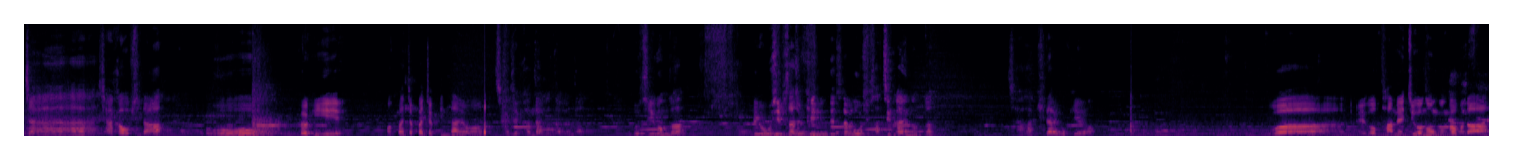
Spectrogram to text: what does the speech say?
자, 자 가봅시다. 오 여기 막 반짝반짝 빛나요 자 이제 간다 간다 간다 뭐지 이건가? 여기 54 적혀있는데 설마 54층 가는 건가? 자 기다려볼게요 우와 이거 밤에 찍어 놓은 건가 보다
